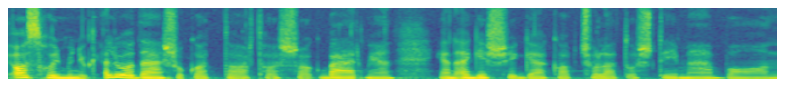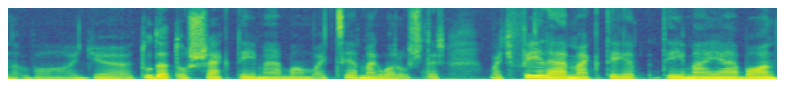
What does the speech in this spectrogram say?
az, hogy mondjuk előadásokat tarthassak bármilyen ilyen egészséggel kapcsolatos témában, vagy tudatosság témában, vagy célmegvalósítás, vagy félelmek témájában,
